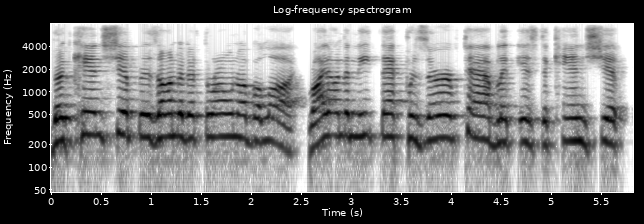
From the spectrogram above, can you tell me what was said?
The kinship is under the throne of Allah. Right underneath that preserved tablet is the kinship.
